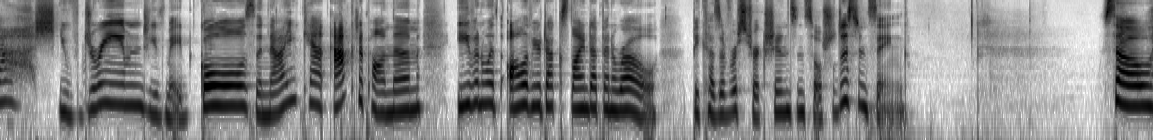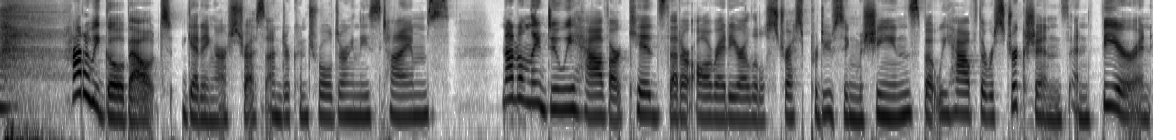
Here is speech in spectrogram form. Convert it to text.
gosh, you've dreamed, you've made goals, and now you can't act upon them, even with all of your ducks lined up in a row because of restrictions and social distancing. So, how do we go about getting our stress under control during these times? Not only do we have our kids that are already our little stress producing machines, but we have the restrictions and fear and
